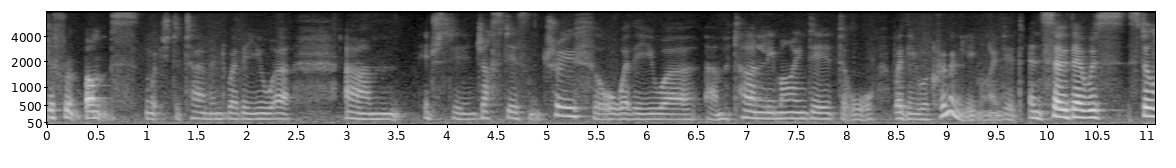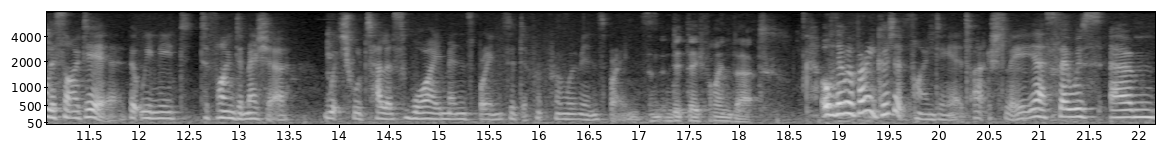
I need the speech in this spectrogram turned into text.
different bumps, which determined whether you were um, interested in justice and truth, or whether you were uh, maternally minded, or whether you were criminally minded. And so there was still this idea that we need to find a measure which will tell us why men's brains are different from women's brains. And did they find that? Oh, they were very good at finding it, actually. Yes, there was. Um,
